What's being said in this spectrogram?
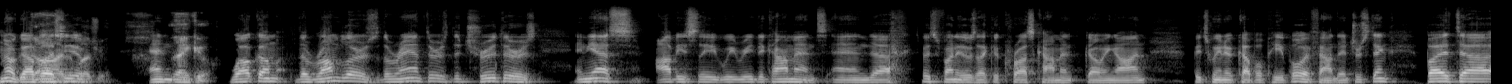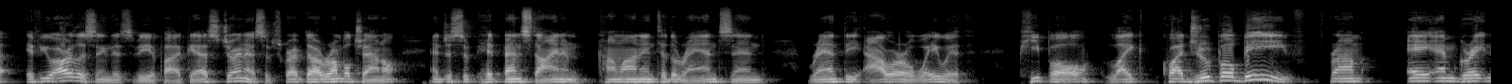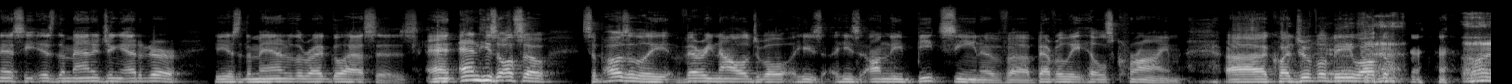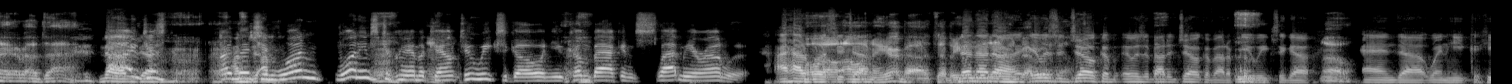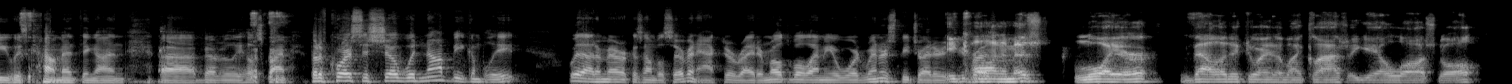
No, God, bless you. bless you. And Thank you. Welcome the rumblers, the ranters, the truthers. And yes, obviously we read the comments and uh, it was funny. There was like a cross comment going on between a couple people. I found interesting. But uh, if you are listening to this via podcast, join us, subscribe to our Rumble channel and just hit Ben Stein and come on into the rants and rant the hour away with people like Quadruple B from AM Greatness. He is the managing editor. He is the man of the red glasses, and and he's also supposedly very knowledgeable. He's he's on the beat scene of uh, Beverly Hills crime. Uh, Quadruple B, welcome. I want to hear about that. no, I I'm just- I mentioned I'm- one one Instagram account two weeks ago, and you come back and slap me around with it. I had a Well, bless I want to hear about it. No, no, no. It was a Hills. joke. It was about a joke about a few weeks ago. No. and uh, when he he was commenting on uh, Beverly Hills Crime. But of course, this show would not be complete without America's humble servant, actor, writer, multiple Emmy Award winner, speechwriter, Economist, lawyer, valedictorian of my class at Yale Law School,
